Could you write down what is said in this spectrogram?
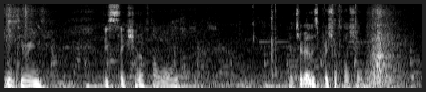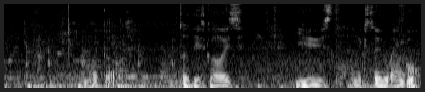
entering this section of the wall. And check out this pressure flashing. Oh my god. So these guys used an external angle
